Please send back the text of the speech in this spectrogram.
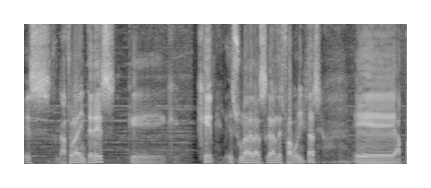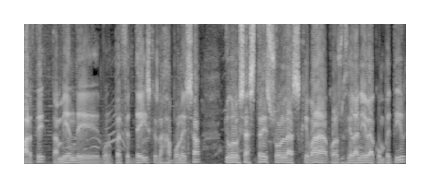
es la zona de interés, que, que- que es una de las grandes favoritas, eh, aparte también de bueno Perfect Days, que es la japonesa. Yo creo que esas tres son las que van a, con la Sociedad de la Nieve a competir.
